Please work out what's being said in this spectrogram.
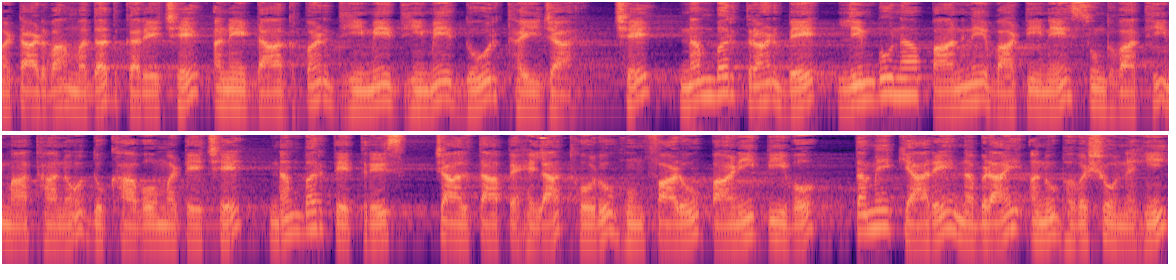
મટાડવા મદદ કરે છે અને ડાઘ પણ ધીમે ધીમે દૂર થઈ જાય. છે? નંબર ત્રણ બે, લીંબુના પાનને વાટીને સૂંઘવાથી માથાનો દુખાવો મટે છે. નંબર તેત્રીસ, ચાલતા પહેલા થોડું હુંફાળું પાણી પીવો. તમે ક્યારે નબળાઈ અનુભવશો નહીં?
